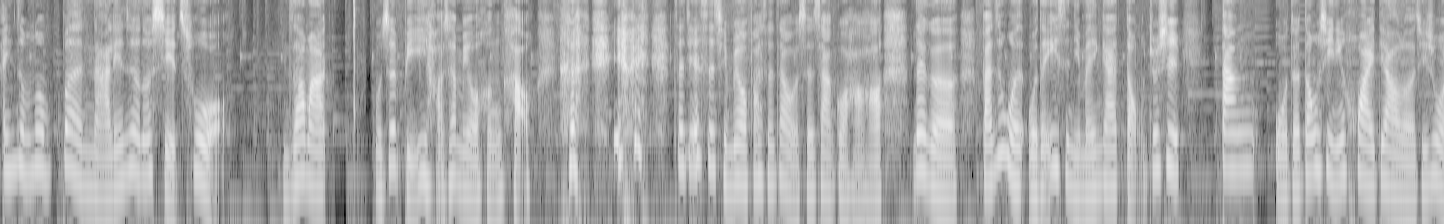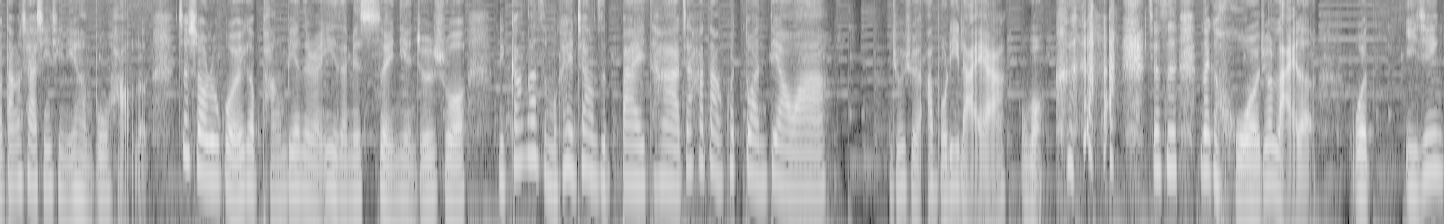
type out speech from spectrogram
哎，你怎么那么笨呐？连这个都写错，你知道吗？”我这笔译好像没有很好，因为这件事情没有发生在我身上过。好好，那个反正我我的意思你们应该懂，就是。当我的东西已经坏掉了，其实我当下心情已经很不好了。这时候如果有一个旁边的人一直在那边碎念，就是说你刚刚怎么可以这样子掰它，这样它当然会断掉啊，你就会觉得阿伯利来呀，不，就是那个火就来了。我已经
